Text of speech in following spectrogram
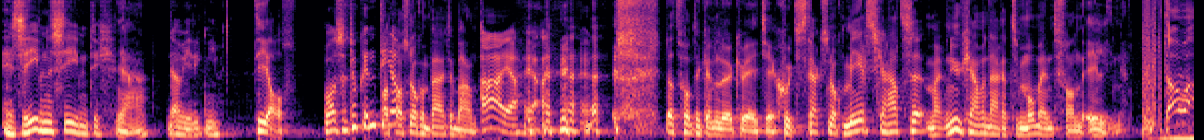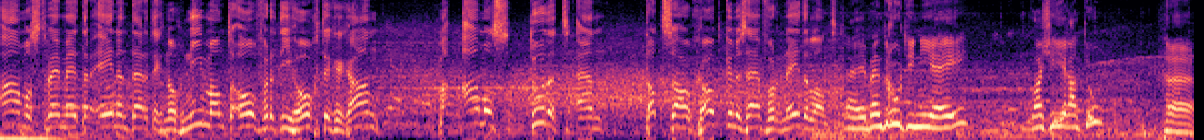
In 77? Ja. Dat weet ik niet. Tialf. Was het ook in Tialf? Dat was nog een buitenbaan. Ah ja, ja. dat vond ik een leuk weetje. Goed, straks nog meer schaatsen, maar nu gaan we naar het moment van Eline. Douwe Amos, 2,31 meter. 31. Nog niemand over die hoogte gegaan. Maar Amos doet het. En dat zou goud kunnen zijn voor Nederland. Ja, je bent routinier. Was je hier aan toe?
